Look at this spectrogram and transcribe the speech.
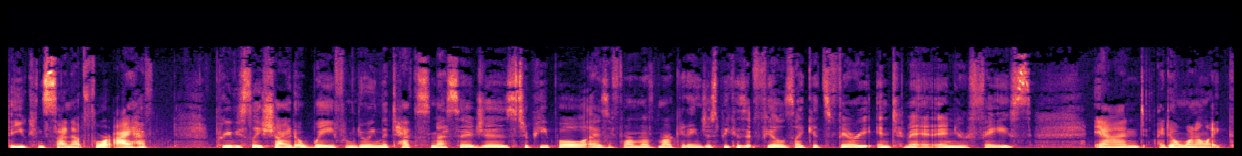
that you can sign up for. I have previously shied away from doing the text messages to people as a form of marketing just because it feels like it's very intimate in your face. And I don't want to, like,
